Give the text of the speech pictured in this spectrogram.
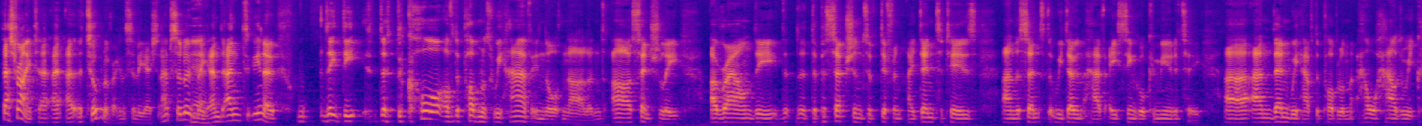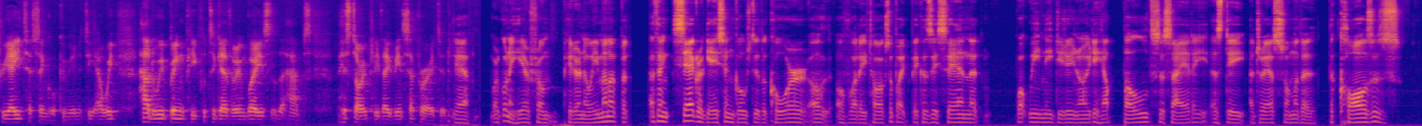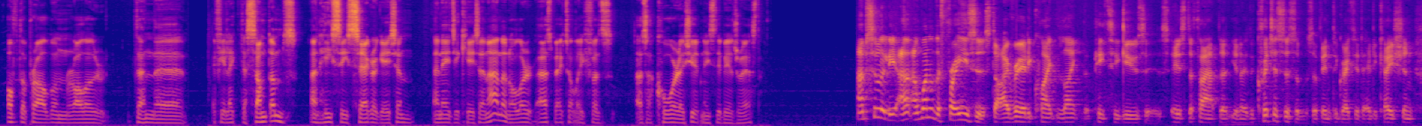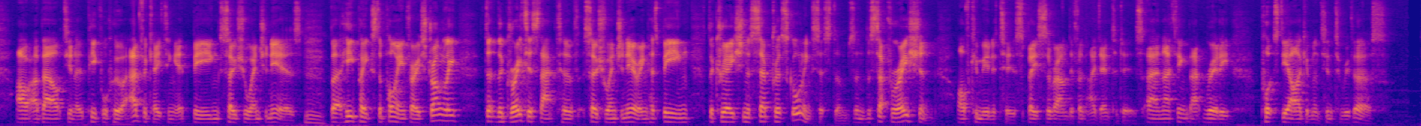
that's right, a, a, a, tool of reconciliation, absolutely, yeah. and and you know the, the the the core of the problems we have in Northern Ireland are essentially around the, the, the perceptions of different identities and the sense that we don't have a single community. Uh, and then we have the problem: how how do we create a single community? How we how do we bring people together in ways that perhaps historically they've been separated? Yeah, we're going to hear from Peter in a wee minute, but I think segregation goes to the core of, of what he talks about because he's saying that what we need to do now to help build society is to address some of the, the causes of the problem rather than the, if you like, the symptoms. And he sees segregation in education and in other aspects of life as, as a core issue that needs to be addressed. Absolutely, and one of the phrases that I really quite like that Peter uses is the fact that you know the criticisms of integrated education are about you know people who are advocating it being social engineers, mm. but he makes the point very strongly that the greatest act of social engineering has been the creation of separate schooling systems and the separation of communities based around different identities, and I think that really puts the argument into reverse.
